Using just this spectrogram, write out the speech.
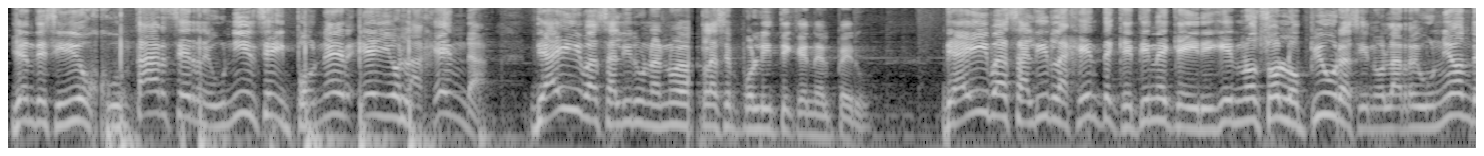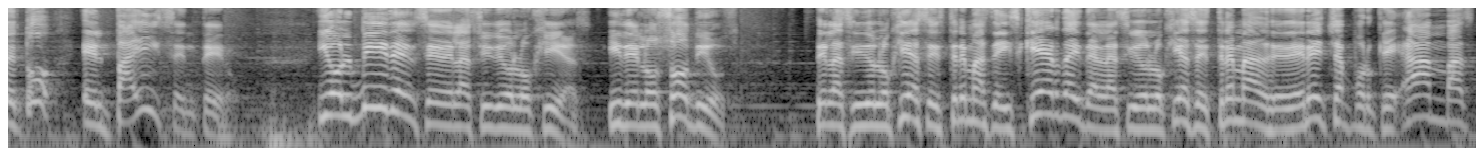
Y han decidido juntarse, reunirse y poner ellos la agenda. De ahí va a salir una nueva clase política en el Perú. De ahí va a salir la gente que tiene que dirigir no solo Piura, sino la reunión de todo el país entero. Y olvídense de las ideologías y de los odios, de las ideologías extremas de izquierda y de las ideologías extremas de derecha, porque ambas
